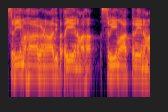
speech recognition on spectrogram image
శ్రీ మహాగణాధిపతయే నమ. శ్రీమాత్రే నమ.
